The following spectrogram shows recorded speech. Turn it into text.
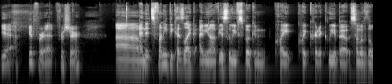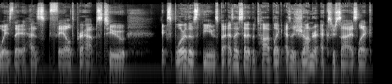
Yeah. Good for it, for sure. Um and it's funny because like i mean obviously we've spoken quite quite critically about some of the ways that it has failed perhaps to explore those themes but as i said at the top like as a genre exercise like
